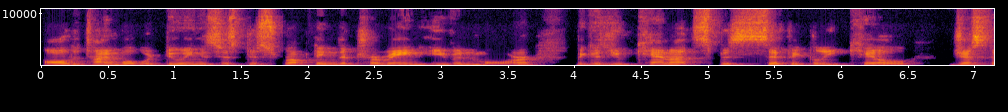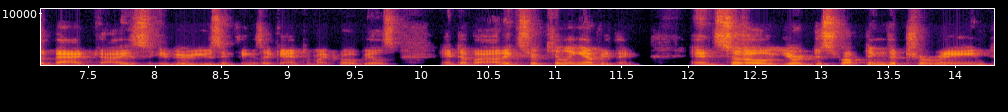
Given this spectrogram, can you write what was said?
all the time, what we're doing is just disrupting the terrain even more because you cannot specifically kill just the bad guys. If you're using things like antimicrobials, antibiotics, you're killing everything. And so you're disrupting the terrain,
